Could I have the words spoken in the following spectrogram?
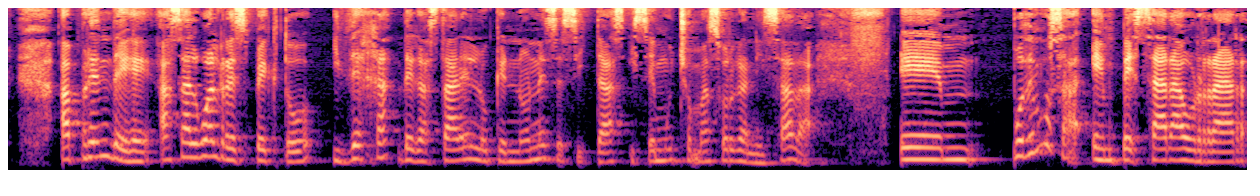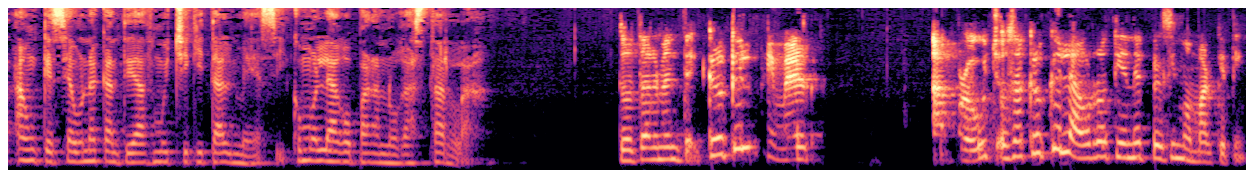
aprende, haz algo al respecto y deja de gastar en lo que no necesitas y sé mucho más organizada. Em, podemos empezar a ahorrar, aunque sea una cantidad muy chiquita al mes. ¿Y cómo le hago para no gastarla? Totalmente. Creo que el primer approach, o sea, creo que el ahorro tiene pésimo marketing,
